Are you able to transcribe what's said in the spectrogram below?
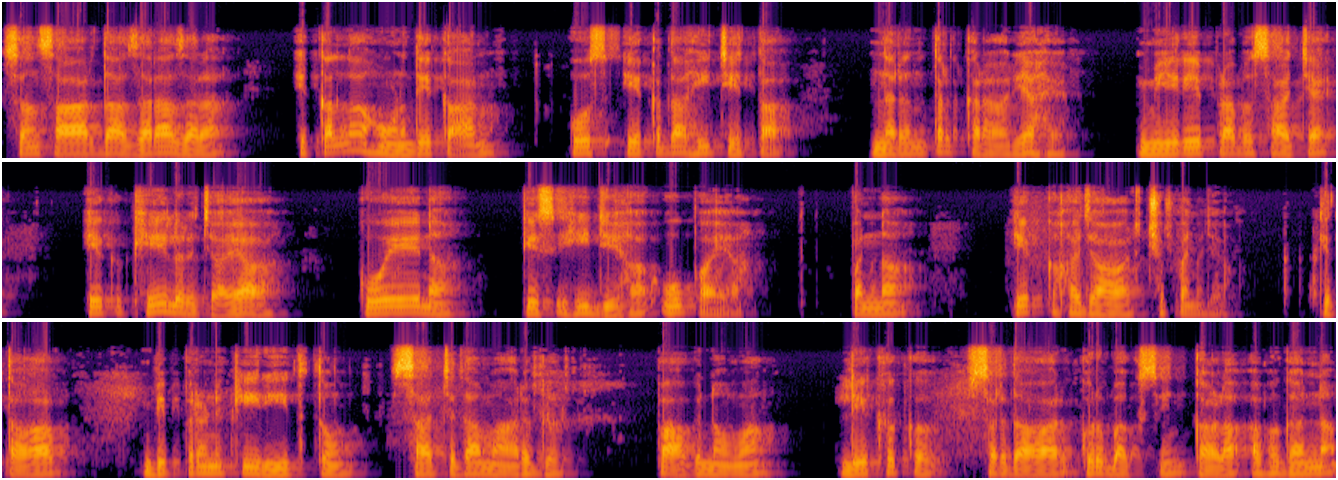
ਸੰਸਾਰ ਦਾ ਜ਼ਰਾ ਜ਼ਰਾ ਇਕੱਲਾ ਹੋਣ ਦੇ ਕਾਰਨ ਉਸ ਇੱਕ ਦਾ ਹੀ ਚੇਤਾ ਨਿਰੰਤਰ ਕਰਾ ਰਿਹਾ ਹੈ। ਮੇਰੇ ਪ੍ਰਭ ਸੱਚ ਹੈ, ਇੱਕ ਖੇਲ ਰਚਾਇਆ ਕੋਏ ਨਾ ਕਿਸ ਹੀ ਜਿਹਾ ਉਹ ਪਾਇਆ। ਪੰਨਾ 1056 ਕਿਤਾਬ ਵਿਪਰਨ ਕੀ ਰੀਤ ਤੋਂ ਸੱਚ ਦਾ ਮਾਰਗ? ਭਾਗ 9ਵਾਂ ਲੇਖਕ ਸਰਦਾਰ ਗੁਰਬਖਸ਼ ਸਿੰਘ ਕਾਲਾ ਅਫਗਾਨਾ।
